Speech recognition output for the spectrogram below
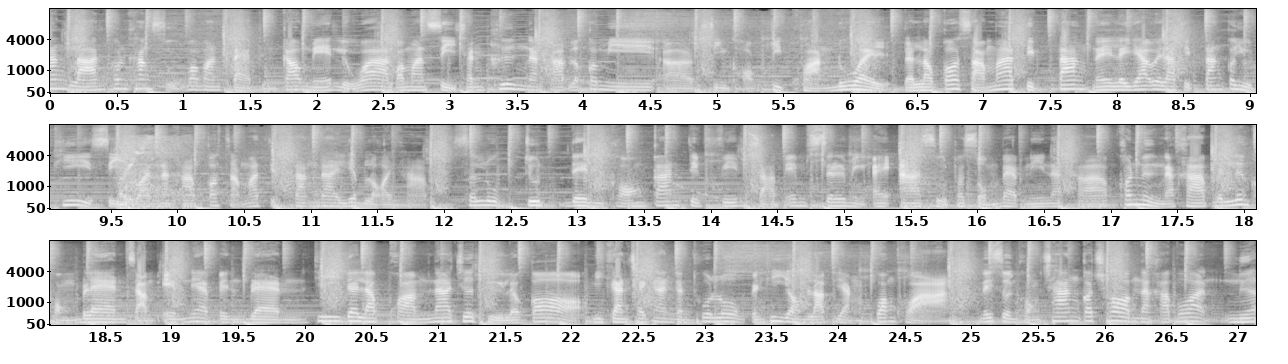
นั่งร้านค่อนข้างสูงประมาณ 8-9 เมตร หรือว่าประมาณ 4 ชั้นครึ่งนะครับแล้วก็มีสิ่งของกีดขวางด้วย แต่เราก็สามารถติดตั้งในระยะเวลาติดตั้งก็อยู่ที่ 4 วันนะครับ ก็สามารถติดตั้งได้เรียบร้อยครับ สรุปจุดเด่นของการติดฟิล์ม 3M Ceramic IR สูตรผสมแบบนี้นะครับ ข้อ1นงนะครับเป็นเรื่องของแบรนด์ 3M เนี่ยเป็นแบรนด์ที่ได้รับความน่าเชื่อถือ แล้วก็มีการใช้งานกันทั่วโลกเป็นที่ยอมรับอย่างกว้างขวาง ในส่วนของช่างก็ชอบนะครับเพราะว่าเนื้อ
